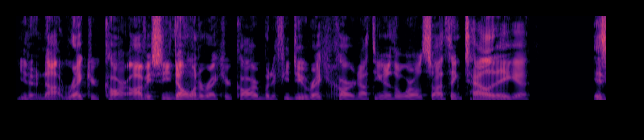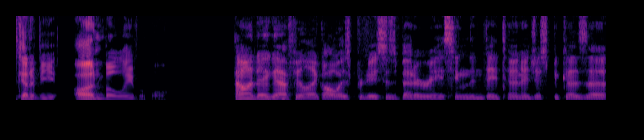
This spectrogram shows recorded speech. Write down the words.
you know, not wreck your car. Obviously, you don't want to wreck your car, but if you do wreck your car, not the end of the world. So I think Talladega is going to be unbelievable. Talladega, I feel like always produces better racing than Daytona, just because uh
